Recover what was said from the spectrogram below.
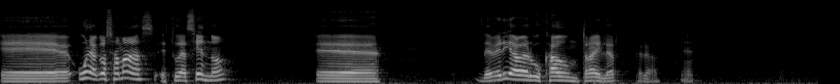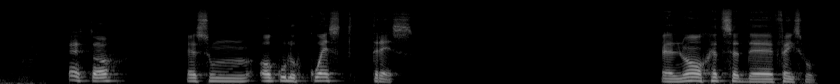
Eh, una cosa más estuve haciendo. Eh, debería haber buscado un tráiler, pero... eh. Esto es un Oculus Quest 3. El nuevo headset de Facebook.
